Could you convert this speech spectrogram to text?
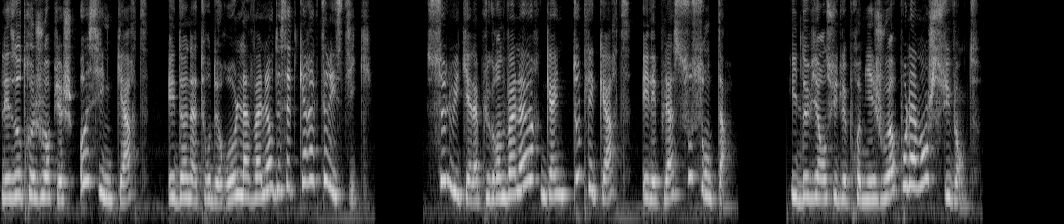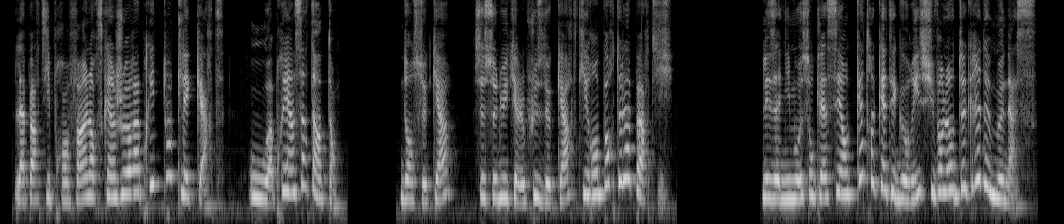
Les autres joueurs piochent aussi une carte et donnent à tour de rôle la valeur de cette caractéristique. Celui qui a la plus grande valeur gagne toutes les cartes et les place sous son tas. Il devient ensuite le premier joueur pour la manche suivante. La partie prend fin lorsqu'un joueur a pris toutes les cartes, ou après un certain temps. Dans ce cas, c'est celui qui a le plus de cartes qui remporte la partie. Les animaux sont classés en quatre catégories suivant leur degré de menace.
